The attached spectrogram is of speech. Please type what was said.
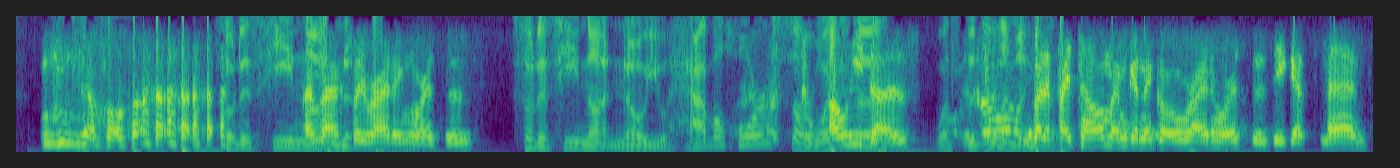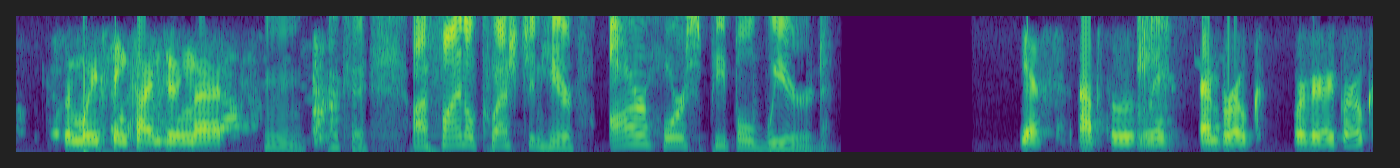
no. So does he not? I'm actually riding horses. so does he not know you have a horse, or what's Oh, he the, does. What's the dilemma? But here? if I tell him I'm going to go ride horses, he gets mad. I'm wasting time doing that. Hmm, okay. Uh, final question here Are horse people weird? Yes, absolutely. And broke. We're very broke.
